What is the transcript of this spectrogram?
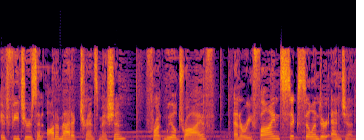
It features an automatic transmission, front-wheel drive, and a refined six-cylinder engine.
